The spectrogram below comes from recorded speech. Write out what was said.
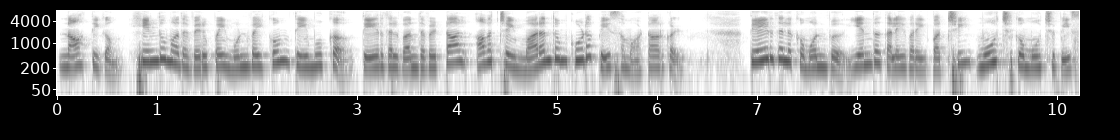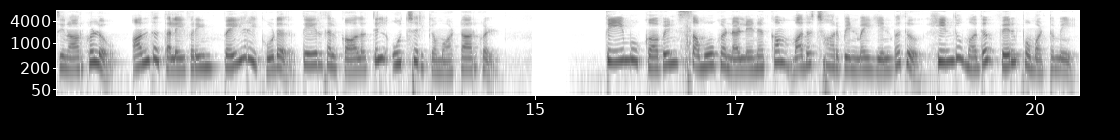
நாத்திகம் ஹிந்து மத வெறுப்பை முன்வைக்கும் திமுக தேர்தல் வந்துவிட்டால் அவற்றை மறந்தும் கூட பேச மாட்டார்கள். தேர்தலுக்கு முன்பு எந்த தலைவரை பற்றி மூச்சுக்கு மூச்சு பேசினார்களோ அந்த தலைவரின் பெயரை கூட தேர்தல் காலத்தில் உச்சரிக்க மாட்டார்கள். திமுகவின் சமூக நல்லிணக்கம் மதச்சார்பின்மை என்பது ஹிந்து மத வெறுப்பு மட்டுமே.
